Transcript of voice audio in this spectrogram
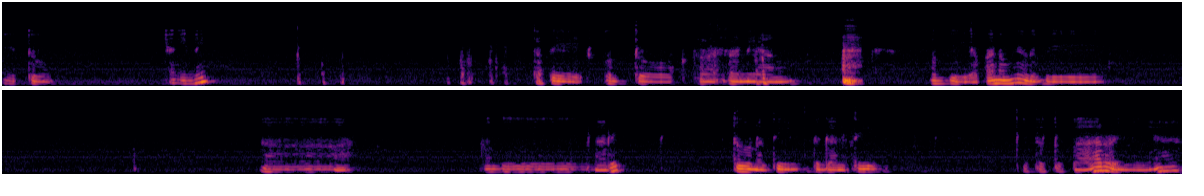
yaitu yang ini. Tapi untuk alasan yang lebih apa namanya lebih uh, lebih menarik itu nanti kita ganti kita tukar ininya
